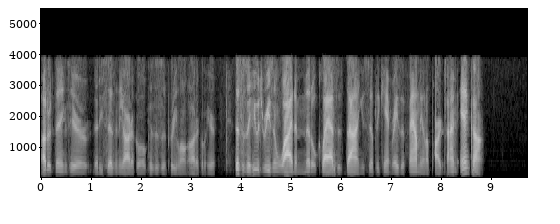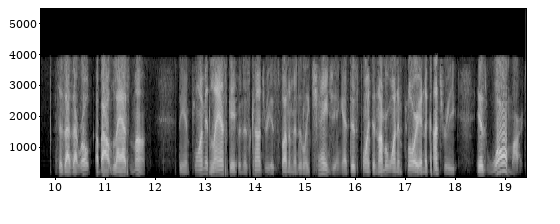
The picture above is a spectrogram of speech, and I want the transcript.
other things here that he says in the article, because this is a pretty long article here. This is a huge reason why the middle class is dying. You simply can't raise a family on a part time income. Says, as I wrote about last month, the employment landscape in this country is fundamentally changing. At this point, the number one employer in the country is Walmart,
